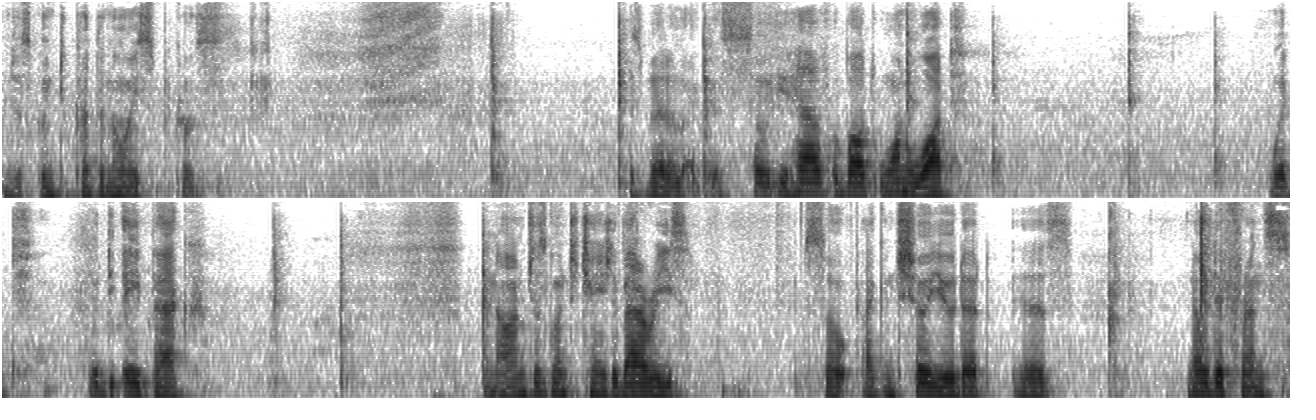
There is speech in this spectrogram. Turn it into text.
I'm just going to cut the noise because it's better like this. So you have about 1 watt with with the APAC and now I'm just going to change the batteries so I can show you that is no difference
